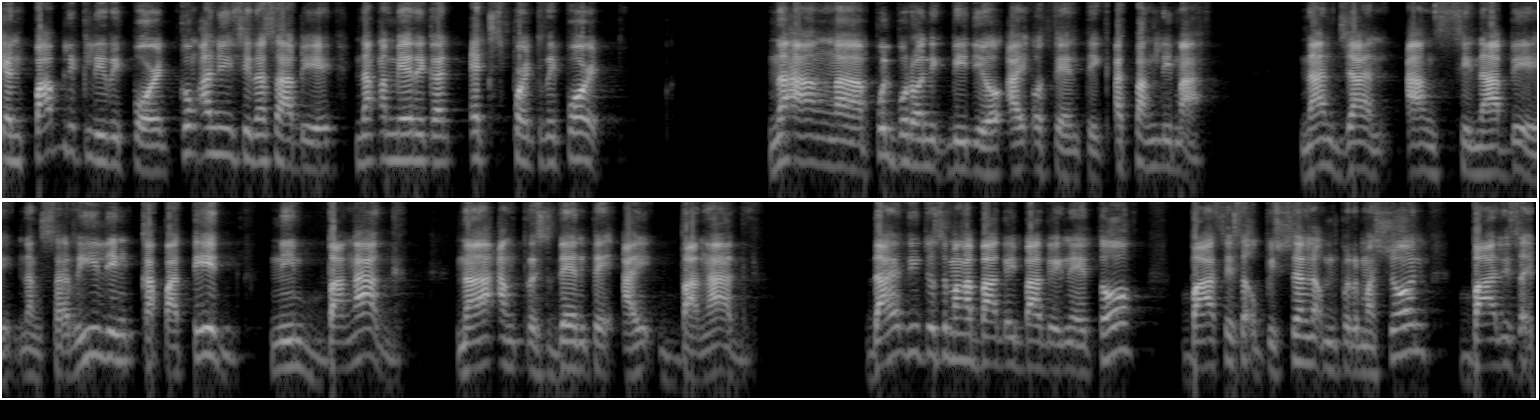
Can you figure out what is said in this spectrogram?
can publicly report kung ano yung sinasabi ng American Expert Report na ang ah, pulboronic video ay authentic. At panglima, nandyan ang sinabi ng sariling kapatid ni Bangag na ang presidente ay bangag. Dahil dito sa mga bagay-bagay na ito, base sa opisyal na impormasyon, base sa,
